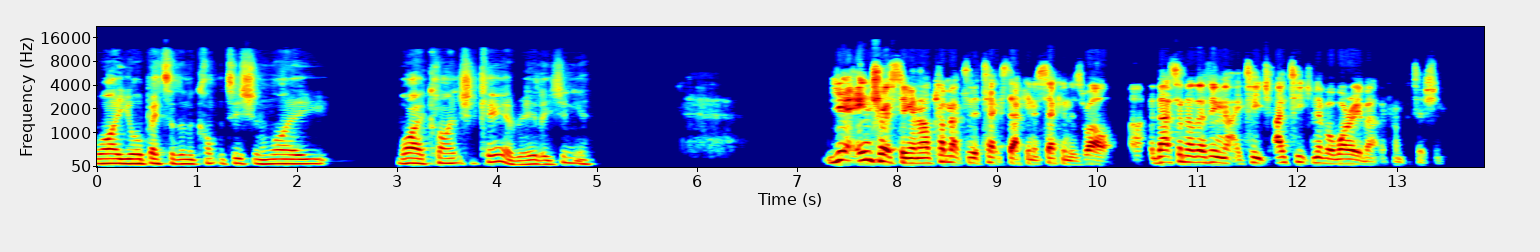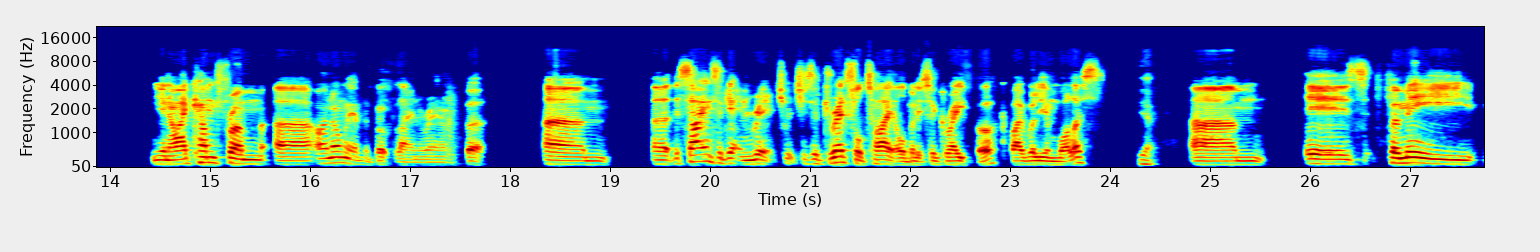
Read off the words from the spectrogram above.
why you're better than the competition, why why a client should care, really, shouldn't you? Yeah, interesting. And I'll come back to the tech stack in a second as well. Uh, that's another thing that I teach. I teach never worry about the competition. You know, I come from, uh, I normally have the book lying around, but um, uh, The Science of Getting Rich, which is a dreadful title, but it's a great book by William Wallace. Yeah. Um, is for me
